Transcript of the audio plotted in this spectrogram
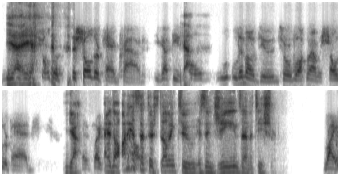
yeah yeah the shoulder, the shoulder pad crowd you got these yeah. old limo dudes who are walking around with shoulder pads yeah and, like, and the audience that they're selling to is in jeans and a t-shirt Right.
